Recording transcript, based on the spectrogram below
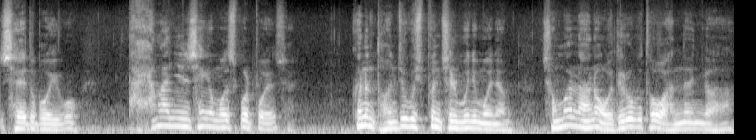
새도 보이고 다양한 인생의 모습을 보여줘요. 그는 던지고 싶은 질문이 뭐냐면 정말 나는 어디로부터 왔는가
